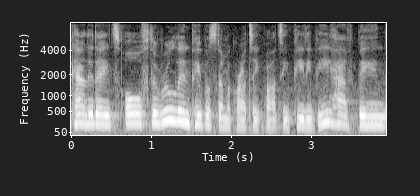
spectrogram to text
candidates of the ruling People's Democratic Party PDP have been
